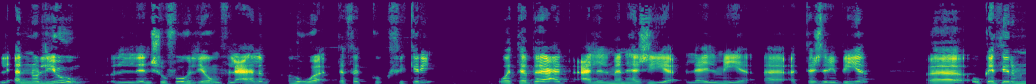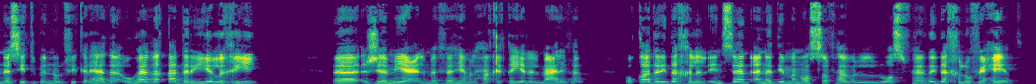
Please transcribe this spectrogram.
لأنه اليوم اللي نشوفوه اليوم في العالم هو تفكك فكري وتباعد على المنهجية العلمية آه، التجريبية. آه، وكثير من الناس يتبنوا الفكر هذا وهذا قادر يلغي آه، جميع المفاهيم الحقيقية للمعرفة وقادر يدخل الإنسان أنا ديما نوصفها بالوصف هذا يدخله في حيط.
